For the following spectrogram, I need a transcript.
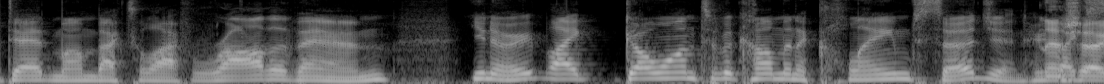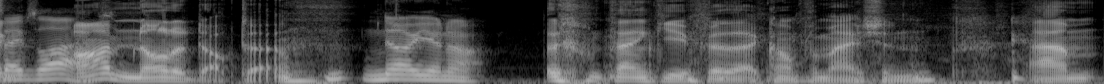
dead mum back to life rather than, you know, like go on to become an acclaimed surgeon who Now, like saves lives. I'm not a doctor. No, you're not. Thank you for that confirmation. Um,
